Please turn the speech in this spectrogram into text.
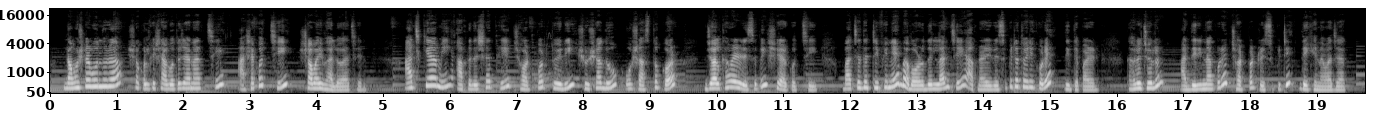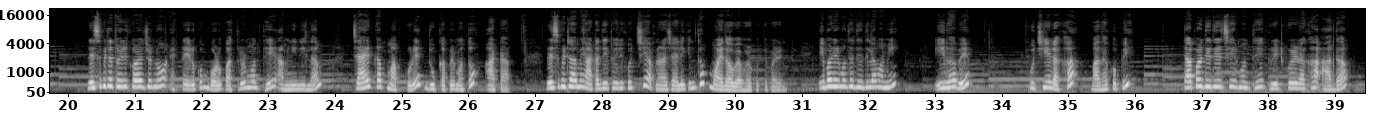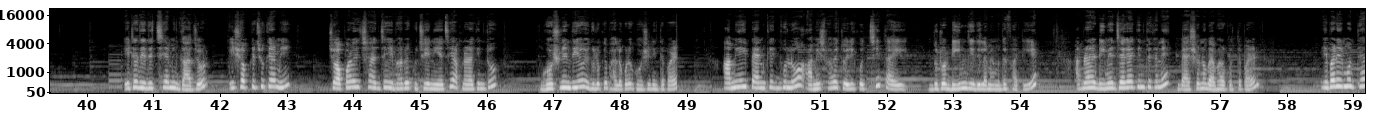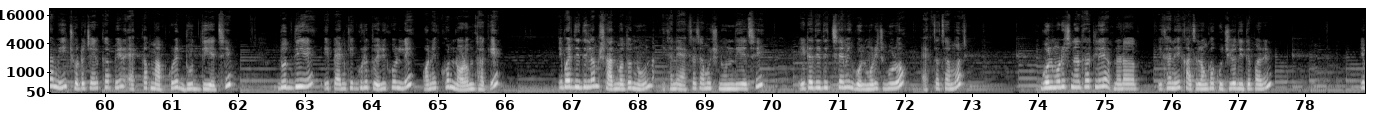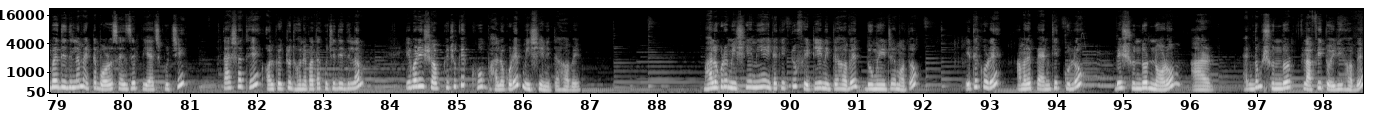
নমস্কার বন্ধুরা, সকলকে স্বাগত জানাচ্ছি। আশা করছি সবাই ভালো আছেন। আজকে আমি আপনাদের সাথে ঝটপট তৈরি সুস্বাদু ও স্বাস্থ্যকর জলখাবারের রেসিপি শেয়ার করছি। বাচ্চাদের টিফিনে বা বড়দের লাঞ্চে আপনারা এই রেসিপিটা তৈরি করে দিতে পারেন। তাহলে চলুন আর দেরি না করে ঝটপট রেসিপিটি দেখে নেওয়া যাক। রেসিপিটা তৈরি করার জন্য একটা এরকম বড় পাত্রের মধ্যে আমি নিয়ে নিলাম চায়ের কাপ মাপ করে দু কাপের মতো আটা। রেসিপিটা আমি আটা দিয়ে তৈরি করছি, আপনারা চাইলে কিন্তু ময়দাও ব্যবহার করতে পারেন। এবার এর মধ্যে দিয়ে দিলাম আমি এইভাবে কুচিয়ে রাখা বাঁধাকপি। তারপর দিয়ে দিয়েছি এর মধ্যে গ্রেট করে রাখা আদা। এটা দিয়ে দিচ্ছি আমি গাজর। এই সব কিছুকে আমি চপারের সাহায্যে এইভাবে কুচিয়ে নিয়েছি, আপনারা কিন্তু ঘষণি দিয়েও এগুলোকে ভালো করে ঘষে নিতে পারেন। আমি এই প্যানকেকগুলো আমিষভাবে তৈরি করছি, তাই দুটো ডিম দিয়ে দিলাম এর মধ্যে ফাটিয়ে। আপনারা ডিমের জায়গায় কিন্তু এখানে বেসনও ব্যবহার করতে পারেন। এবার এর মধ্যে আমি ছোট চায়ের কাপের এক কাপ মাপ করে দুধ দিয়েছি। দুধ দিয়ে এই প্যানকেকগুলো তৈরি করলে অনেকক্ষণ নরম থাকে। এবার দিয়ে দিলাম স্বাদ মতো নুন, এখানে এক চা চামচ নুন দিয়েছি। এটা দিয়ে দিচ্ছি আমি গোলমরিচ গুঁড়ো, এক চা চামচ। গোলমরিচ না থাকলে আপনারা এখানে কাঁচা লঙ্কা কুচিও দিতে পারেন। এবার দিয়ে দিলাম একটা বড় সাইজের পেঁয়াজ কুচি। তার সাথে অল্প একটু ধনেপাতা কুচি দিয়ে দিলাম। এবার এই সব কিছুকে খুব ভালো করে মিশিয়ে নিতে হবে। ভালো করে মিশিয়ে নিয়ে এটাকে একটু ফেটিয়ে নিতে হবে দু মিনিটের মতো। এতে করে আমাদের প্যানকেকগুলো বেশ সুন্দর নরম আর একদম সুন্দর ফ্লাফি তৈরি হবে।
